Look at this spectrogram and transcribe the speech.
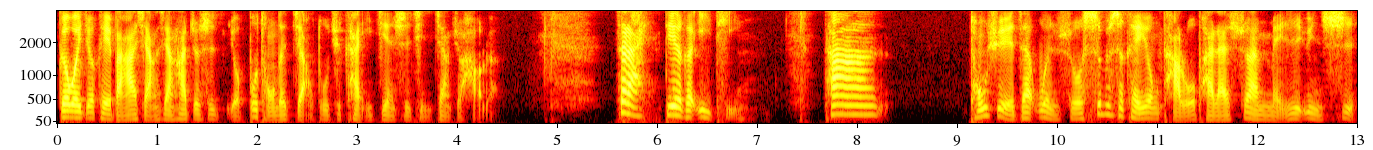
各位就可以把它想象，它就是有不同的角度去看一件事情，这样就好了。再来第二个议题，它。同学也在问说，是不是可以用塔罗牌来算每日运势？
